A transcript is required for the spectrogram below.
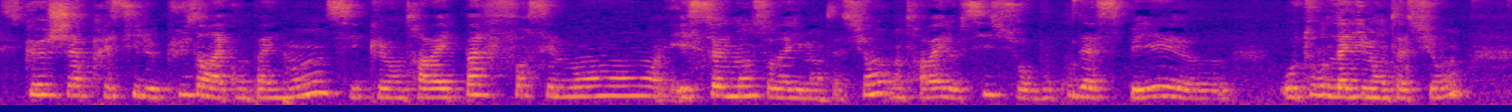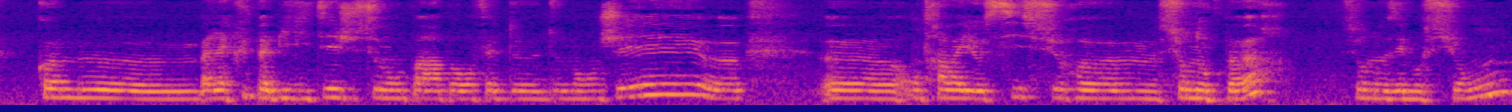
Ce que j'apprécie le plus dans l'accompagnement, c'est qu'on ne travaille pas forcément et seulement sur l'alimentation, on travaille aussi sur beaucoup d'aspects euh, autour de l'alimentation, comme euh, bah, la culpabilité justement par rapport au fait de, manger. On travaille aussi sur nos peurs, sur nos émotions,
